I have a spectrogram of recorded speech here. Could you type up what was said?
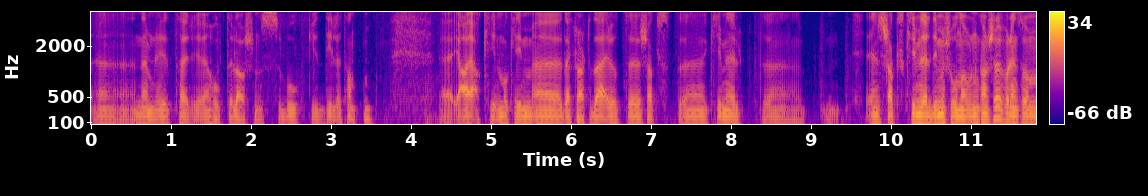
eh, nemlig Terje Holte Larsens bok 'Dilettanten'. Ja ja, krim og krim. Det er klart det er jo et slags kriminelt En slags kriminell dimensjon over den, kanskje, for den som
